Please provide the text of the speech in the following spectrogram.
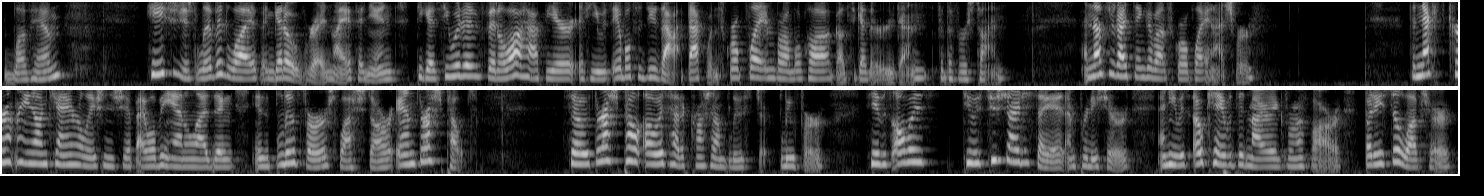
love him. He should just live his life and get over it, in my opinion, because he would have been a lot happier if he was able to do that back when Squirrelflight and Brambleclaw got together again for the first time. And that's what I think about Squirrelflight and Ashfur. The next currently non-canon relationship I will be analyzing is Bluefur slash Star and Thrushpelt. So Thrushpelt always had a crush on Bluestar, Bluefur. He was always he was too shy to say it, I'm pretty sure, and he was okay with admiring from afar, but he still loved her.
